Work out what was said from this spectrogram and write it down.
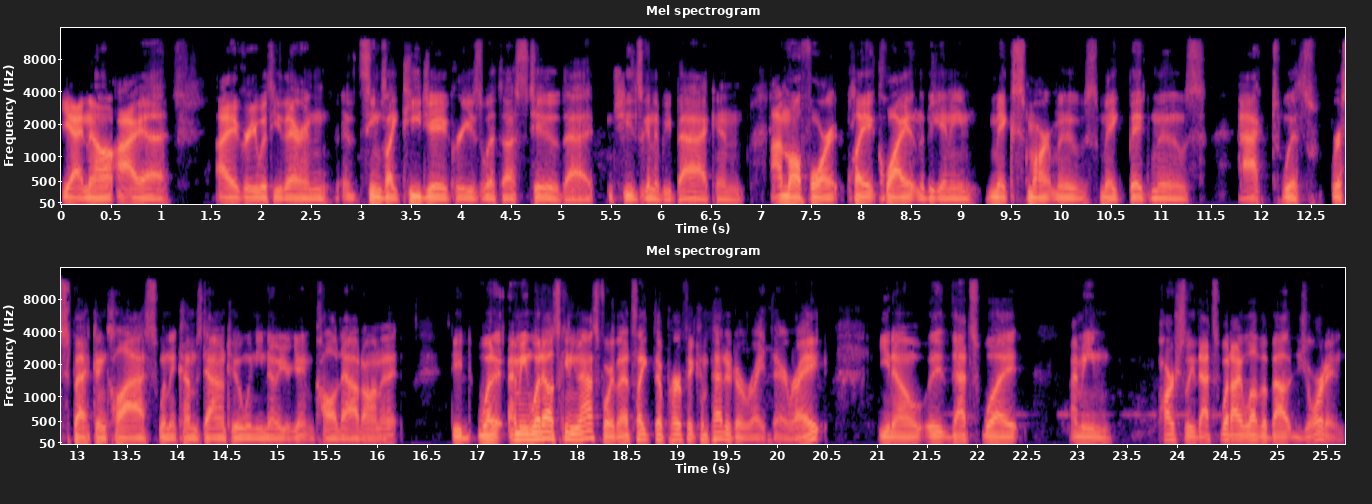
Yeah, no, I, uh, I agree with you there. And it seems like TJ agrees with us too that she's going to be back. And I'm all for it. Play it quiet in the beginning, make smart moves, make big moves act with respect and class when it comes down to it, when you know you're getting called out on it. Dude, what I mean, what else can you ask for? That's like the perfect competitor right there, right? You know, eh, that's what I mean. Partially, that's what I love about Jordan.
